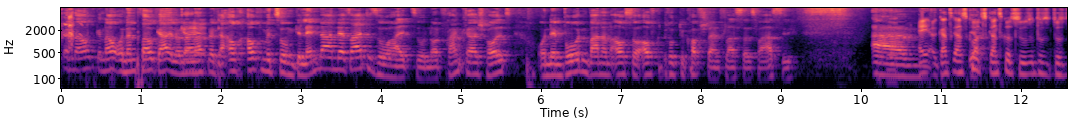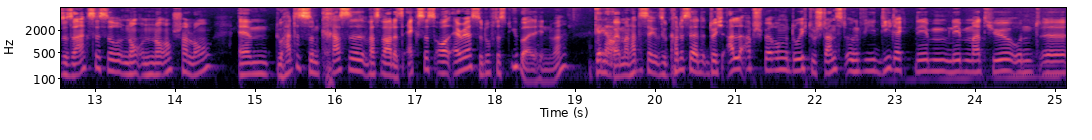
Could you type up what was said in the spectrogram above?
genau, genau. Und dann sau geil. Und Geil. dann hatten wir da auch, auch mit so einem Geländer an der Seite, so halt so Nordfrankreich, Holz. Und im Boden waren dann auch so aufgedruckte Kopfsteinpflaster. Das war assi. Ähm, Ey, ganz, ganz kurz, Ja. ganz kurz, du, du, du, du sagst es so non- nonchalant. Ähm, du hattest so ein krasse, was war das? Access All Areas, du durftest überall hin, wa? Genau. Weil man hat es ja, du konntest ja durch alle Absperrungen durch, du standst irgendwie direkt neben, neben Mathieu und äh,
